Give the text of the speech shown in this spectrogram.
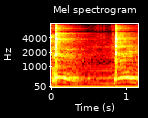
two, three,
